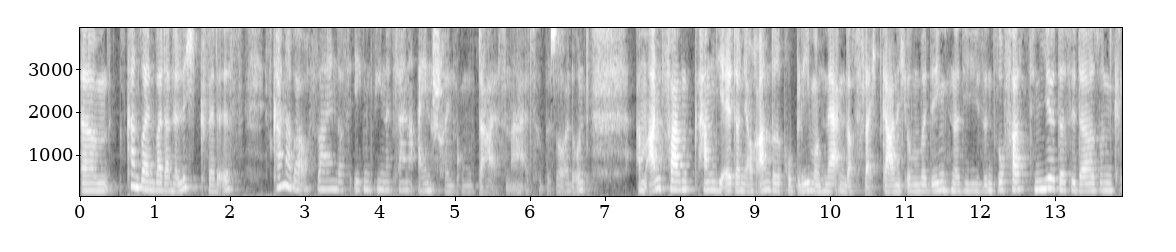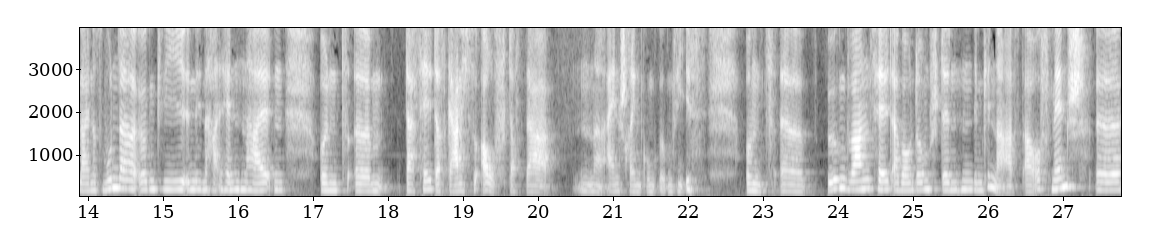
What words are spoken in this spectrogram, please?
es kann sein, weil da eine Lichtquelle ist. Es kann aber auch sein, dass irgendwie eine kleine Einschränkung da ist in der Halswirbelsäule. Und am Anfang haben die Eltern ja auch andere Probleme und merken das vielleicht gar nicht unbedingt. Ne? Die sind so fasziniert, dass sie da so ein kleines Wunder irgendwie in den Händen halten. Und ähm, da fällt das gar nicht so auf, dass da eine Einschränkung irgendwie ist. Und äh, irgendwann fällt aber unter Umständen dem Kinderarzt auf, Mensch, äh,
